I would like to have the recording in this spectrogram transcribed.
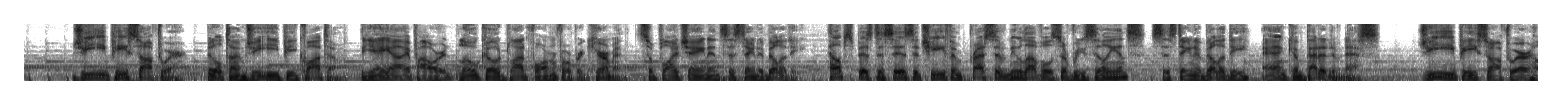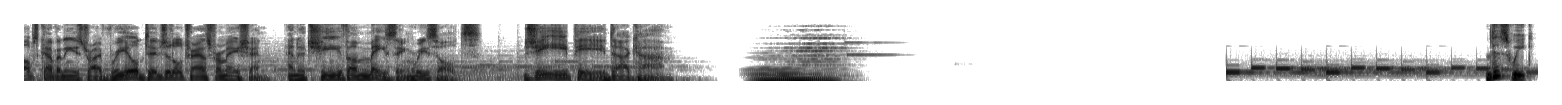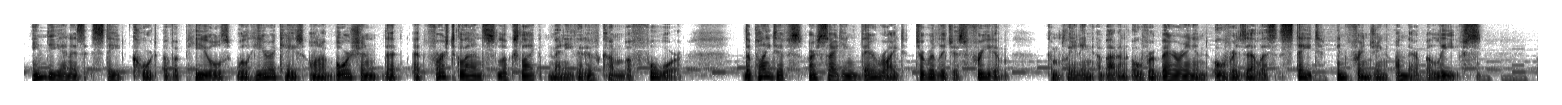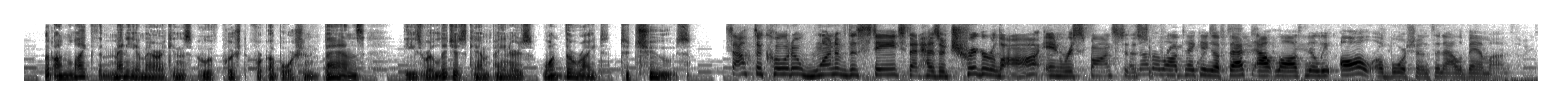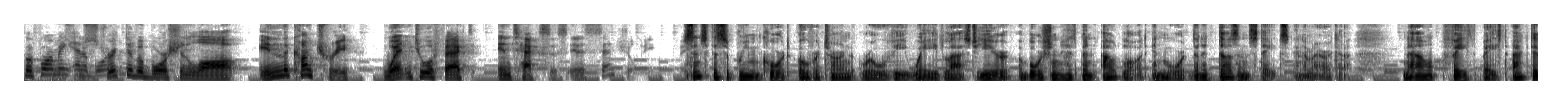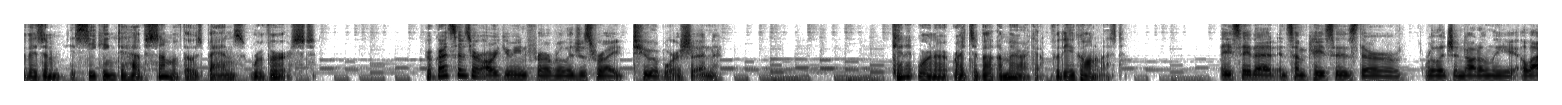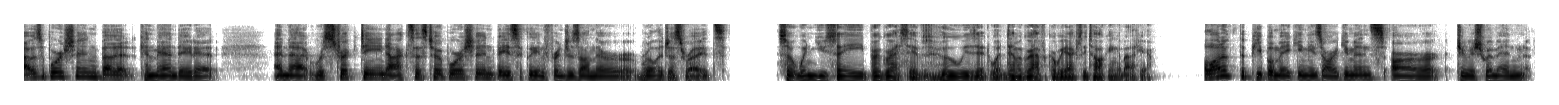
GEP software Built on GEP Quantum, the AI powered, low code platform for procurement, supply chain, and sustainability, helps businesses achieve impressive new levels of resilience, sustainability, and competitiveness. GEP software helps companies drive real digital transformation and achieve amazing results. GEP.com. This week, Indiana's State Court of Appeals will hear a case on abortion that, at first glance, looks like many that have come before. The plaintiffs are citing their right to religious freedom, complaining about an overbearing and overzealous state infringing on their beliefs. But unlike the many Americans who have pushed for abortion bans, these religious campaigners want the right to choose. South Dakota, one of the states that has a trigger law in response to the Another Supreme law taking Court's effect outlaws nearly all abortions in Alabama. Performing an restrictive abortion law in the country went into effect in Texas. It essentially Since the Supreme Court overturned Roe v. Wade last year, abortion has been outlawed in more than a dozen states in America. Now, faith based activism is seeking to have some of those bans reversed. Progressives are arguing for a religious right to abortion. Kenneth Werner writes about America for The Economist. They say that in some cases their religion not only allows abortion, but can mandate it, and that restricting access to abortion basically infringes on their religious rights. So, when you say progressives, who is it? What demographic are we actually talking about here? A lot of the people making these arguments are Jewish women.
